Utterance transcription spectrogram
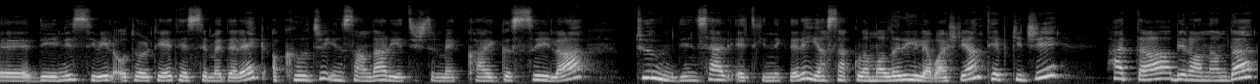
e, dini sivil otoriteye teslim ederek akılcı insanlar yetiştirmek kaygısıyla tüm dinsel etkinlikleri yasaklamalarıyla başlayan tepkici hatta bir anlamda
